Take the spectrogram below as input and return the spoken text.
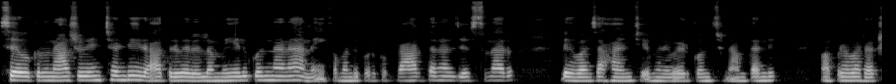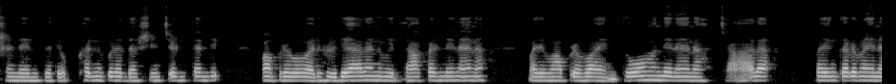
సేవకులను ఆశ్రయించండి. రాత్రి వేళలో మేలుకున్నానా అనేక మంది కొరకు ప్రార్థనలు చేస్తున్నారు. దేవ సహాయం చేయమని వేడుకొంచున్నాం తండ్రి. మా ప్రభా రక్షణ లేని ప్రతి ఒక్కరిని కూడా దర్శించండి తండ్రి. మా ప్రభా వారి హృదయాలను మీరు తాకండి నాయన. మరి మా ప్రభా ఎంతోమంది నాయన చాలా భయంకరమైన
